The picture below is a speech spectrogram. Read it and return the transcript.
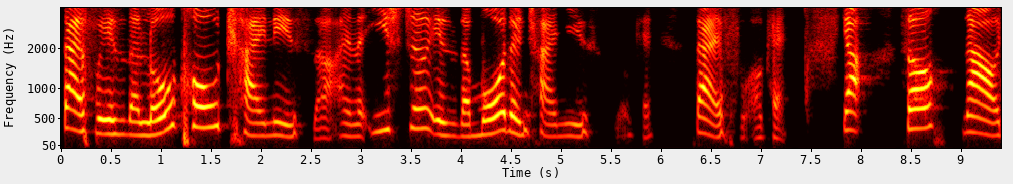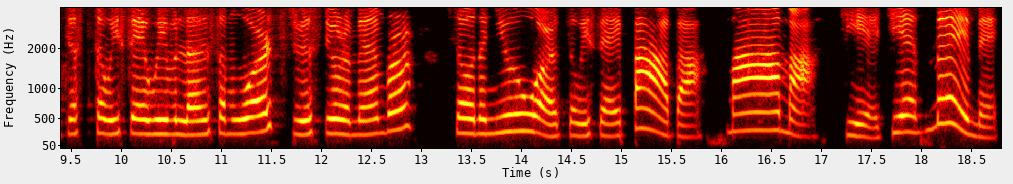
大夫 is the local Chinese 啊，and 医生 is the modern Chinese。OK，大夫 OK。Yeah, so now just we say we've learned some words. Do you still remember? So the new words we say 爸爸妈妈。姐姐、妹妹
